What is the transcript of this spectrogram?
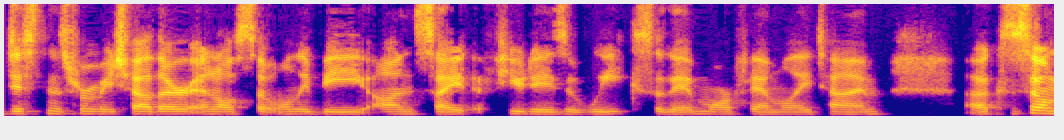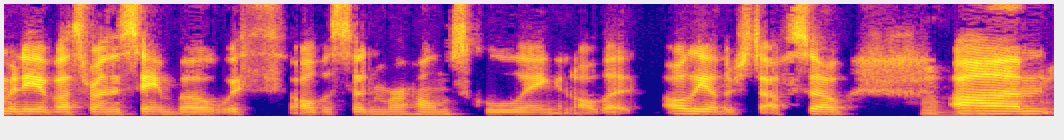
distance from each other and also only be on site a few days a week so they have more family time because uh, so many of us are on the same boat with all of a sudden we're homeschooling and all that all the other stuff. So mm-hmm. um,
